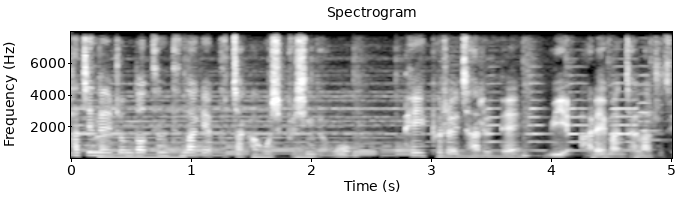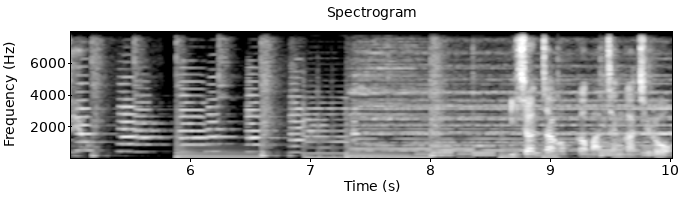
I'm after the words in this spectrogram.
사진을 좀 더 튼튼하게 부착하고 싶으신 경우 테이프를 자를 때 위아래만 잘라주세요. 이전 작업과 마찬가지로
